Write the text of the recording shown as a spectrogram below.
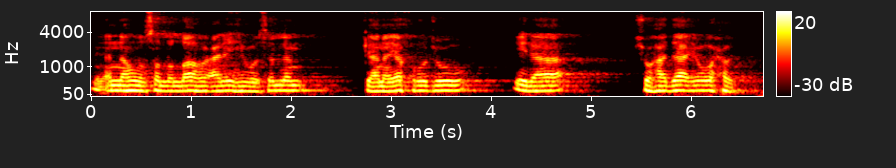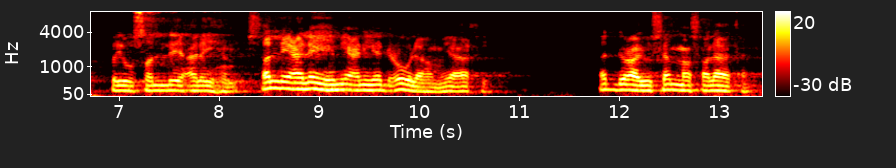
من أنه صلى الله عليه وسلم كان يخرج إلى شهداء أحد فيصلي عليهم. صلي عليهم يعني يدعو لهم يا أخي. الدعاء يسمى صلاة.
